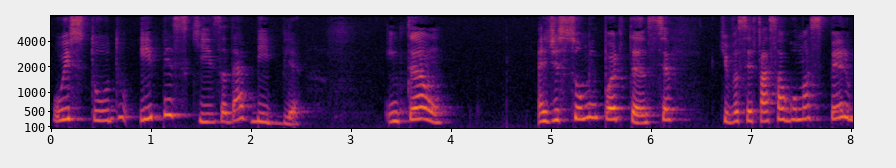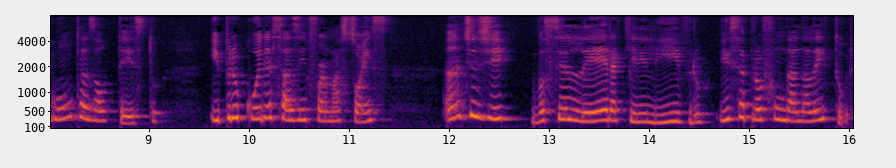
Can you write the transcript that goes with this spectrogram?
o estudo e pesquisa da Bíblia. Então, é de suma importância que você faça algumas perguntas ao texto e procure essas informações antes de você ler aquele livro e se aprofundar na leitura.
